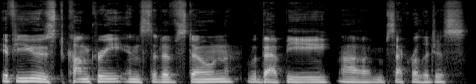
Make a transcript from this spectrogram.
If you used concrete instead of stone, would that be um, sacrilegious?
